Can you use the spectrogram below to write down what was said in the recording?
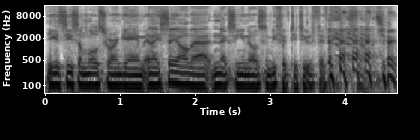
you can see some low scoring game. And I say all that, and next thing you know, it's gonna be 52 to 50. So. That's right.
